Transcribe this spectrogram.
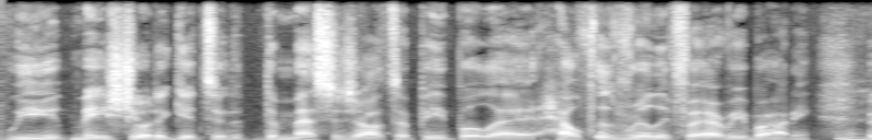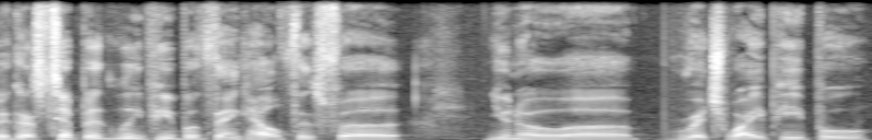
we made sure to get to the message out to people that health is really for everybody. Because typically people think health is for, you know, uh, rich white people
